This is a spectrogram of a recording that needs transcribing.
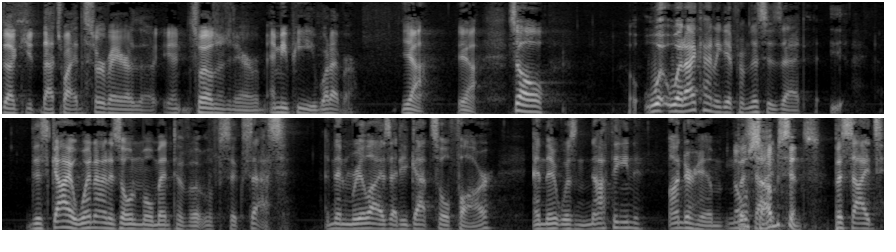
like you- that's why the surveyor, the soils engineer, MEP, whatever. Yeah, yeah. So, what what I kind of get from this is that this guy went on his own momentum of, of success, and then realized that he got so far, and there was nothing under him. No besides, substance. besides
